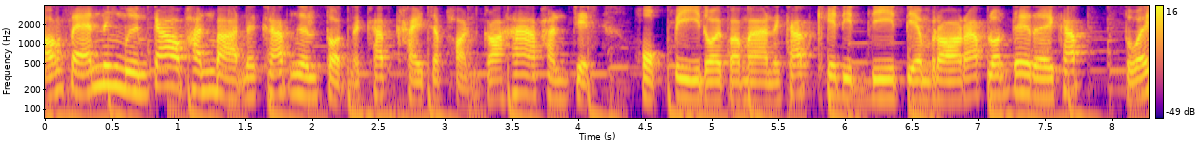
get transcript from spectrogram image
219,000 บาทนะครับเงินสดนะครับใครจะผ่อนก็ 5,700 6 ปีโดยประมาณนะครับเครดิตดีเตรียมรอรับรถได้เลยครับ สวย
